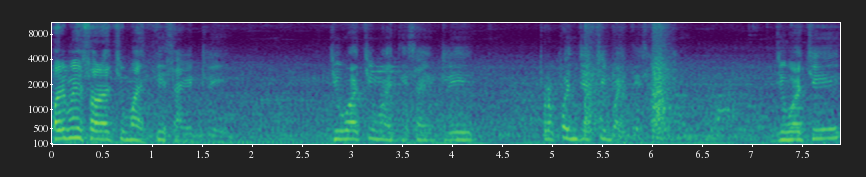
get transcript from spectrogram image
परमेश्वराची माहिती सांगितली जीवाची माहिती सांगितली प्रपंचाची माहिती सांगितली. जीवाची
